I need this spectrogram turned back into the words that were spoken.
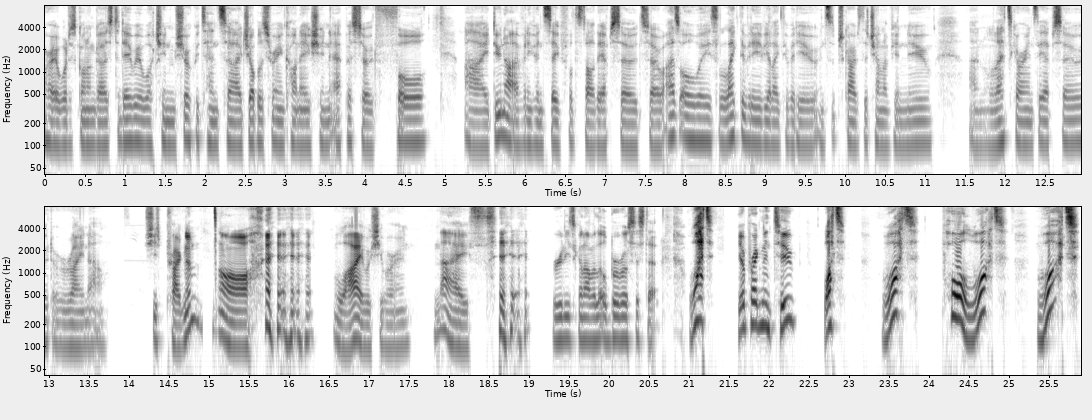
Alright, what is going on guys? Today we are watching Mushoku Tensei Jobless Reincarnation episode 4. I do not have anything saved for the start of the episode, so as always, like the video if you like the video and subscribe to the channel if you're new. And let's go into the episode right now. She's pregnant? Oh, why was she wearing? Nice. Rudy's gonna have a little brother or sister. What? You're pregnant too? What? What? Paul, what? What?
